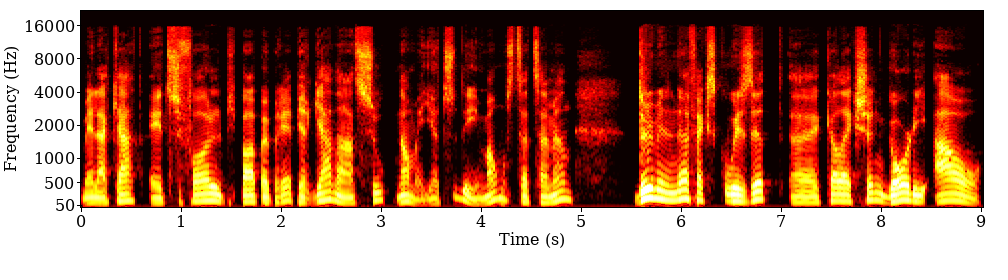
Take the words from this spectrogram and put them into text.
mais la carte, est-tu folle, puis pas à peu près? Puis regarde en dessous. Non, mais y a-tu des monstres cette semaine? 2009 Exquisite euh, Collection Gordy Howe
